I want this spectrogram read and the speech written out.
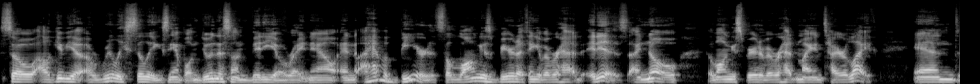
So I'll give you a really silly example. I'm doing this on video right now, and I have a beard. It's the longest beard I think I've ever had. It is. I know the longest beard I've ever had in my entire life. And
